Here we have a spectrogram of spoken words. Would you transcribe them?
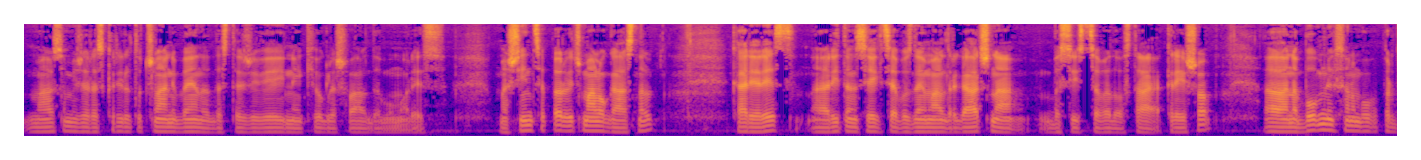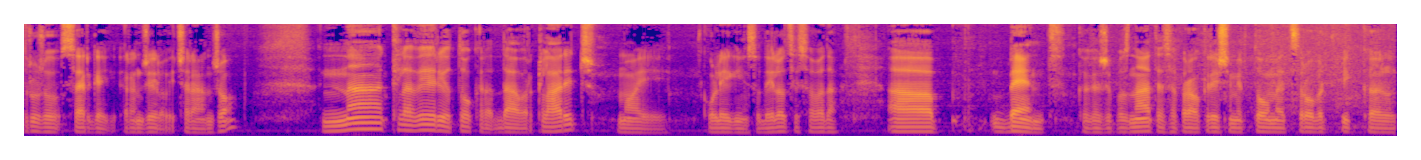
Malo so mi že razkrili to člani benda, da ste že vi nekaj oglašvali, da bomo res mašince prvič malo gasnili, kar je res. Ritem sekcija bo zdaj malo drugačna, basist seveda ostaja krešo. Na bobnih se nam bo pridružil Sergej Ranželovič Ranžo. Na klaverju tokrat Davor Klarič, moji kolegi in sodelavci seveda. A, Band, ki ga že poznate, se pravi Krešimir Tomec, Robert Pikl,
